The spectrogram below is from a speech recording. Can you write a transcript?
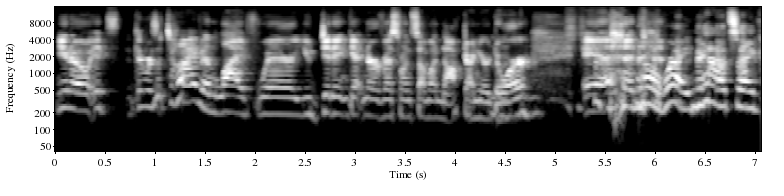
You know, it's there was a time in life where you didn't get nervous when someone knocked on your door. Mm-hmm. And oh, right now it's like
